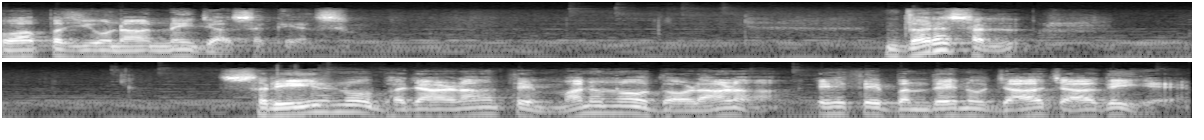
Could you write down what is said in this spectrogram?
ਵਾਪਸ ਯੂਨਾਨ ਨਹੀਂ ਜਾ ਸਕਿਆ ਸੀ। ਦਰਅਸਲ, ਸਰੀਰ ਨੂੰ ਭਜਾਣਾ ਤੇ ਮਨ ਨੂੰ ਦੌੜਾਣਾ, ਇਹ ਤੇ ਬੰਦੇ ਨੂੰ ਜਾਚ ਆ ਗਈ ਹੈ।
